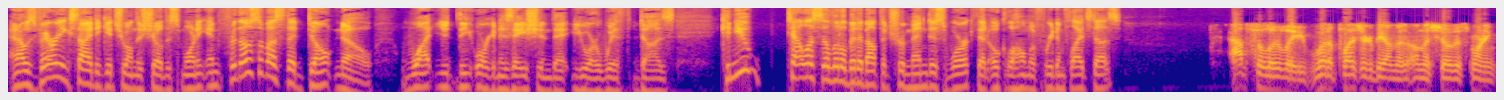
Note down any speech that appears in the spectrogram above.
And I was very excited to get you on the show this morning. And for those of us that don't know what you, the organization that you are with does, can you tell us a little bit about the tremendous work that Oklahoma Freedom Flights does? Absolutely. What a pleasure to be on the on the show this morning.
